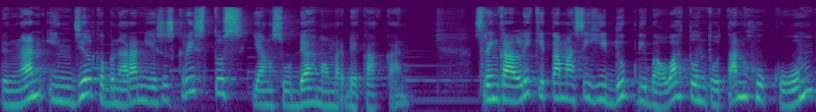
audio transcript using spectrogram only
dengan Injil kebenaran Yesus Kristus yang sudah memerdekakan. Seringkali kita masih hidup di bawah tuntutan hukum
